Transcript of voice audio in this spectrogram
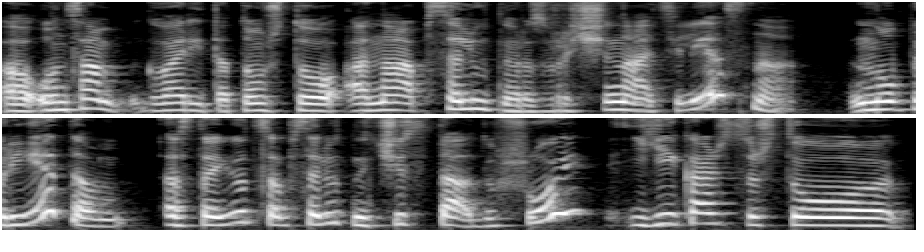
э, он сам говорит о том, что она абсолютно развращена телесно, но при этом остается абсолютно чиста душой. Ей кажется, что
